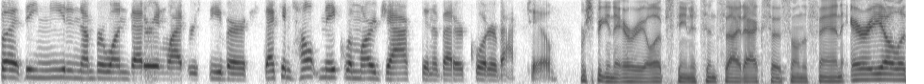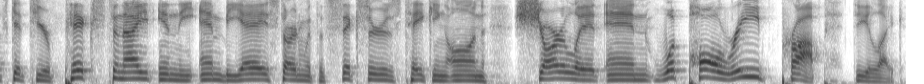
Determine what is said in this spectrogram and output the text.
but they need a number one veteran wide receiver that can help make Lamar Jackson a better quarterback too. We're speaking to Ariel Epstein. It's Inside Access on the Fan. Ariel, let's get to your picks tonight in the NBA, starting with the Sixers taking on Charlotte. And what Paul Reed prop do you like?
